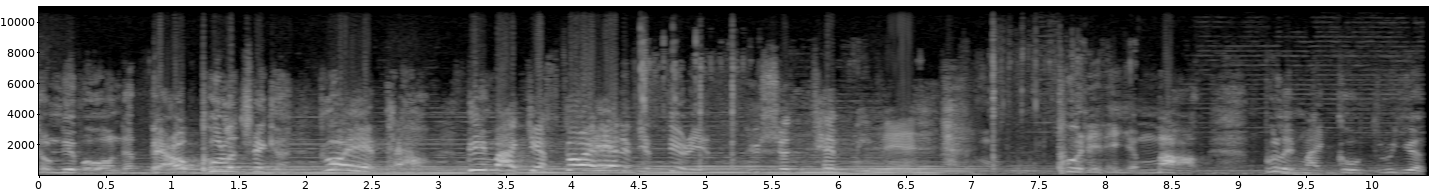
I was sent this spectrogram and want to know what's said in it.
Don't nibble on the barrel. Pull the trigger. Go ahead, pal. Be my guest. Go ahead if you're serious. You shouldn't tempt me, man. Put it in your mouth. Bullet might go through your,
